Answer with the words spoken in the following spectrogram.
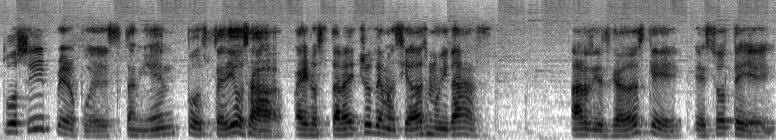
Pues sí, pero pues también, pues te digo, o sea, Aerostar ha hecho demasiadas movidas arriesgadas que eso te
